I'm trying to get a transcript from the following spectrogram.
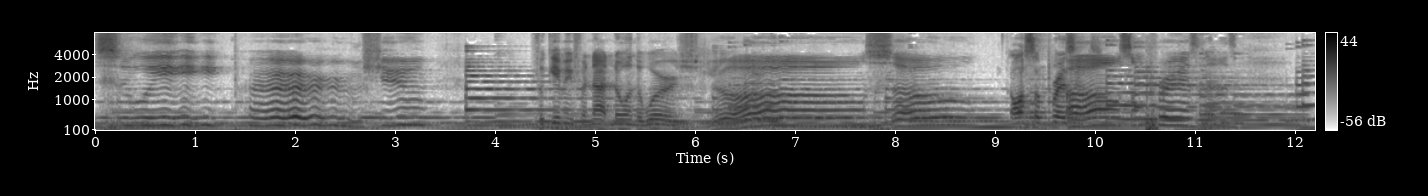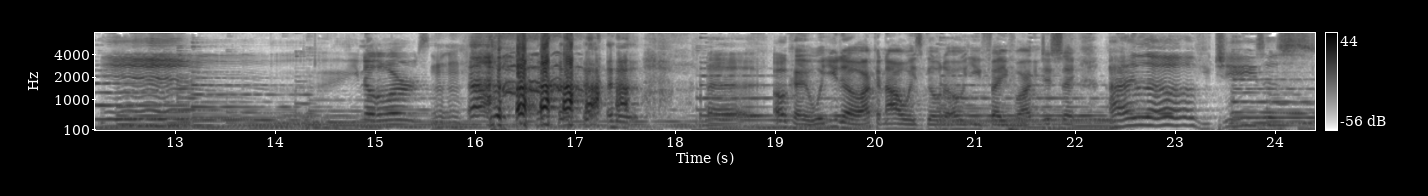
sweet perfume. Forgive me for not knowing the words. You're all so Awesome presence. awesome presence. In, you know the words? Uh, okay, well, you know, I can always go to OU Faithful. I can just say, I love you, Jesus.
